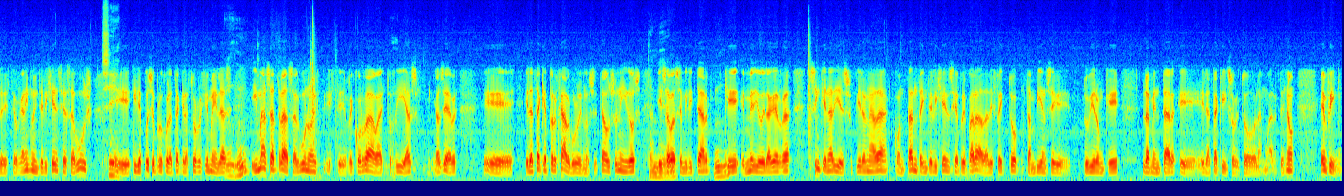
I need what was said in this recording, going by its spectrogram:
este, organismos de inteligencia a Bush eh, y después se produjo el ataque a las Torres Gemelas. Y más atrás alguno este, recordaba estos días, ayer, eh, el ataque a Pearl Harbor en los Estados Unidos, esa base militar que en medio de la guerra, sin que nadie supiera nada, con tanta inteligencia preparada al efecto, también se tuvieron que lamentar eh, el ataque y sobre todo las muertes, ¿no? En fin,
